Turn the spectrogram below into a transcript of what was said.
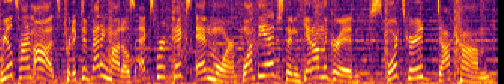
real time odds, predictive betting models, expert picks, and more. Want the edge? Then get on the grid. SportsGrid.com.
